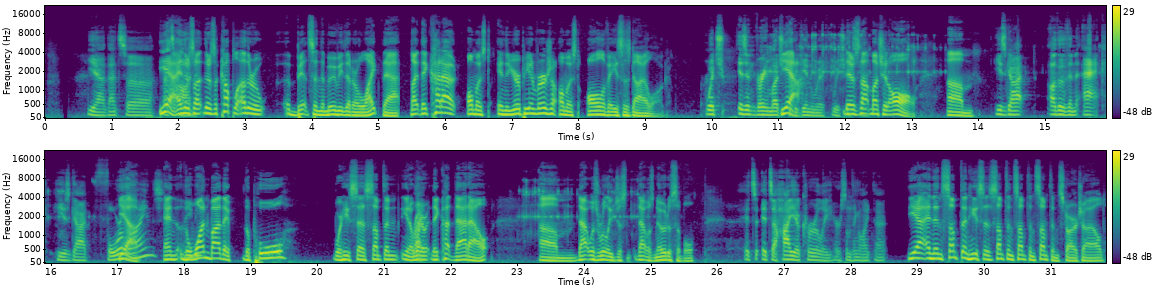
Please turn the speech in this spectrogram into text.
Yeah, that's uh. Yeah, that's and there's a there's a couple of other bits in the movie that are like that. Like they cut out almost in the European version almost all of Ace's dialogue. which isn't very much Yeah. to begin with. We There's say. not much at all. Um, He's got other than Ack, he's got four yeah, lines. and the maybe? one by the the pool where he says something, you know, Right. whatever they cut that out. Um, that was really just that was noticeable. it's it's a Haya Curly or something like that. Yeah, and then something he says something something something Star Child.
